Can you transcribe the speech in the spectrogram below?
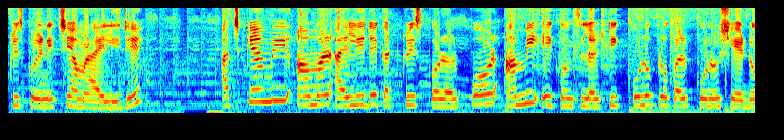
ক্রিজ করে নিচ্ছি আমার আইলিডে আজকে আমি আমার আইলিডে কাট ক্রিজ করার পর আমি এই কনসিলারটি কোনো প্রকার কোনো শেডো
